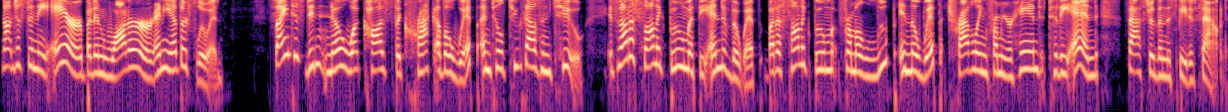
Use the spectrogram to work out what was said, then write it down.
not just in the air, but in water or any other fluid. Scientists didn't know what caused the crack of a whip until 2002. It's not a sonic boom at the end of the whip, but a sonic boom from a loop in the whip traveling from your hand to the end faster than the speed of sound.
